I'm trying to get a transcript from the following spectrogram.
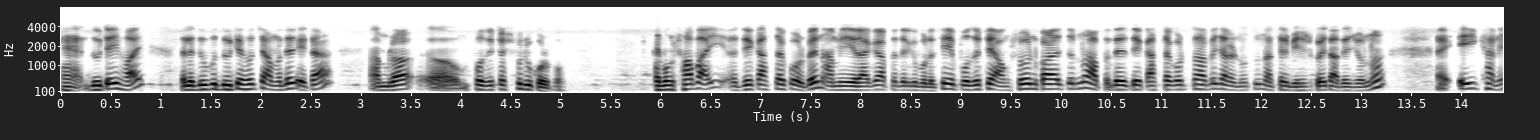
হ্যাঁ দুইটাই হয়। তাহলে দুপুর দুইটায় হচ্ছে আমাদের এটা আমরা প্রজেক্টটা শুরু করব। এবং সবাই যে কাজটা করবেন, আমি এর আগে আপনাদেরকে বলেছি, এই প্রজেক্টে অংশগ্রহণ করার জন্য আপনাদের যে কাজটা করতে হবে, যারা নতুন আছেন বিশেষ করে তাদের জন্য এইখানে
